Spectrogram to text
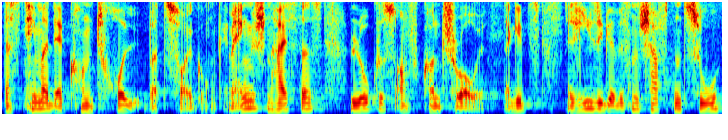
das Thema der Kontrollüberzeugung. Im Englischen heißt das Locus of Control. Da gibt es riesige Wissenschaften zu.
